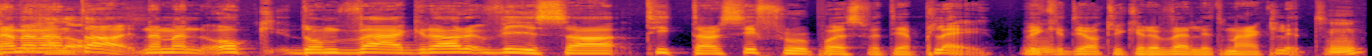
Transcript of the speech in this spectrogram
Nej men vänta, Nej, men, och de vägrar visa tittarsiffror på SVT Play, vilket jag tycker är väldigt märkligt. Mm.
